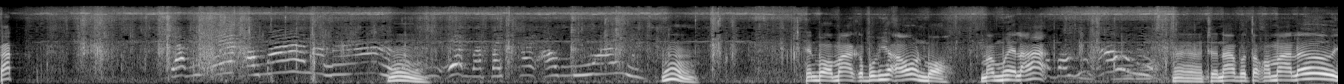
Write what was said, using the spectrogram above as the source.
กัดอย่ามีเอ็กเอามาน่ะนะอืมมีเอ็กมาไปใช้เอามวยอืมเห็นบ่มากับบุญเอาอันบ่มาเมื่อยละเอาบอกให้เอาเนี่ยเออเธอหน้าบ่ต้องเอามาเลย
